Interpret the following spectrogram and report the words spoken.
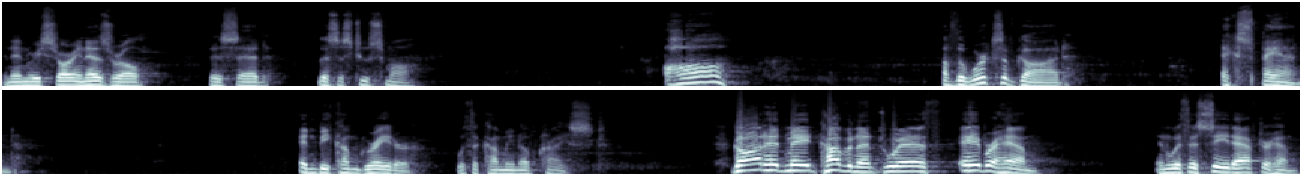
And in restoring Israel, is said, This is too small. All of the works of God expand and become greater with the coming of Christ. God had made covenant with Abraham and with his seed after him.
